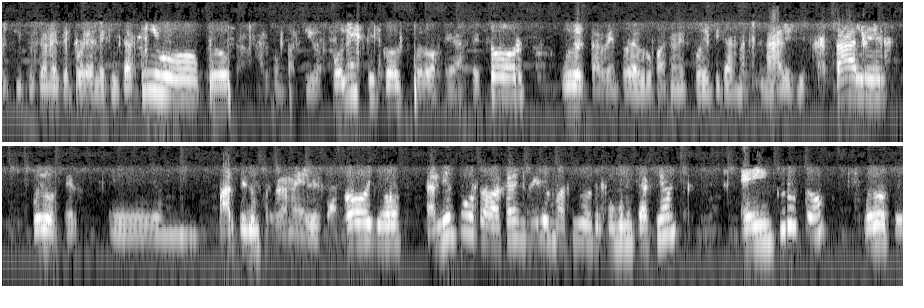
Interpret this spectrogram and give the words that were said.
instituciones de poder legislativo, puedo trabajar con partidos políticos, puedo ser asesor, puedo estar dentro de agrupaciones políticas nacionales y estatales, puedo ser eh, parte de un programa de desarrollo, también puedo trabajar en medios masivos de comunicación e incluso puedo ser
